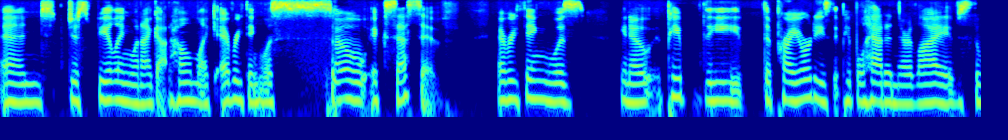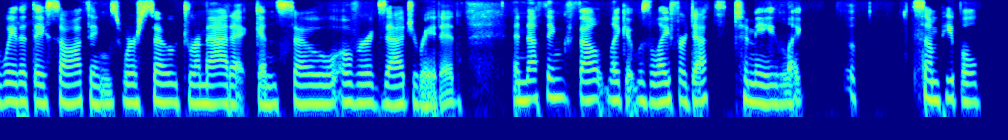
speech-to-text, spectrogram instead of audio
and just feeling when I got home like everything was so excessive. Everything was you know pe- the the priorities that people had in their lives the way that they saw things were so dramatic and so over exaggerated and nothing felt like it was life or death to me like some people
